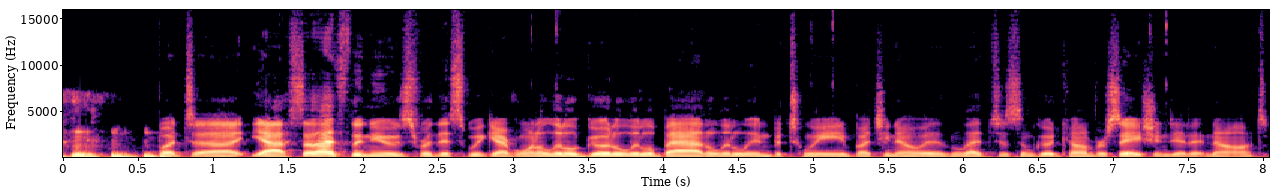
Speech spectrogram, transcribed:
but uh, yeah, so that's the news for this week, everyone. A little good, a little bad, a little in between, but you know, it led to some good conversation, did it not?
